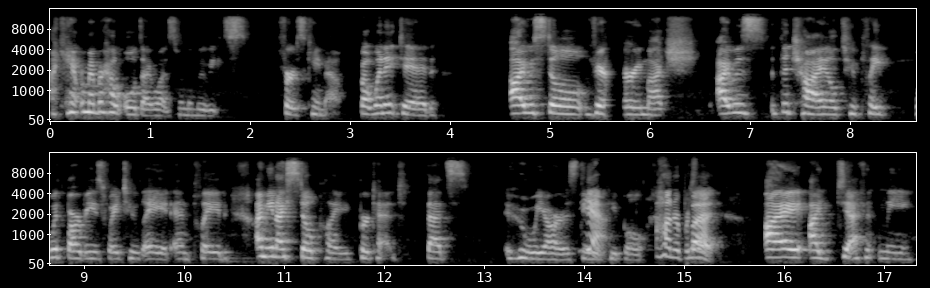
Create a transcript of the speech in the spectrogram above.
I can't remember how old I was when the movies first came out, but when it did, I was still very, very much. I was the child who played with Barbies way too late and played. I mean, I still play pretend. That's who we are as theater Yeah. people Hundred but percent. I I definitely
